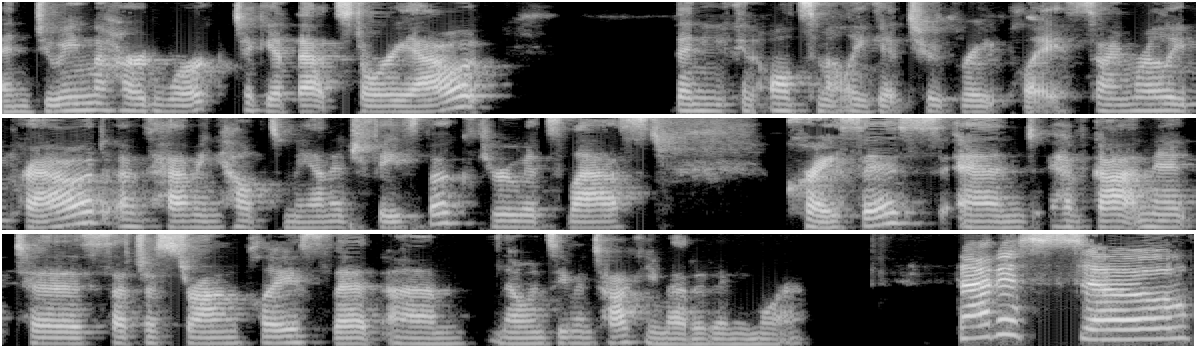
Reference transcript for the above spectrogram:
and doing the hard work to get that story out then you can ultimately get to a great place. So i'm really proud of having helped manage facebook through its last crisis and have gotten it to such a strong place that um, no one's even talking about it anymore that is so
